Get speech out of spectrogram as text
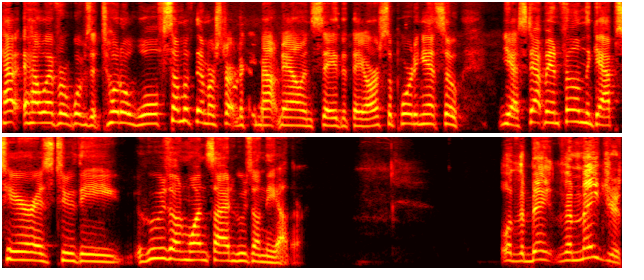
Ho- however, what was it? Toto Wolff. Some of them are starting to come out now and say that they are supporting it. So, yeah, Statman, fill in the gaps here as to the who's on one side, who's on the other. Well, the ma- the major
